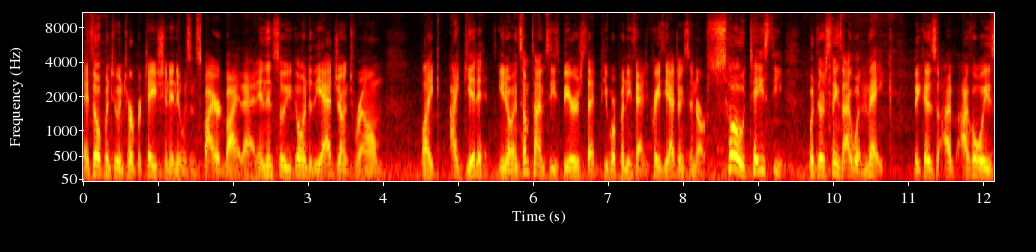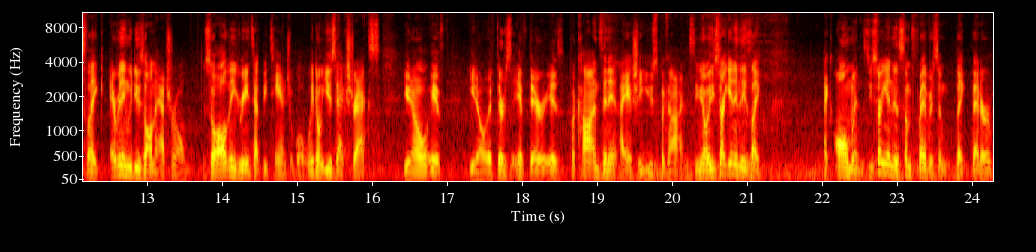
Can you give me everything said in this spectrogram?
it's open to interpretation, and it was inspired by that. And then so you go into the adjunct realm. Like I get it, you know, and sometimes these beers that people are putting these ad- crazy adjuncts in are so tasty, but there's things I wouldn't make because I've, I've always like everything we do is all natural. So all the ingredients have to be tangible. We don't use extracts. You know if you know if there's if there is pecans in it i actually use pecans. You know you start getting these like like almonds. You start getting some flavors some, like that are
